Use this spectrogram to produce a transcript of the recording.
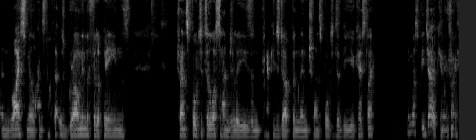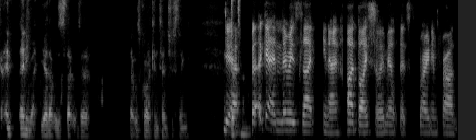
and rice milk and stuff that was grown in the Philippines, transported to Los Angeles and packaged up and then transported to the UK. It's like you must be joking. It's like anyway, yeah, that was that was a that was quite a contentious thing. Yeah, But, um, but again, there is like you know, I buy soy milk that's grown in France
